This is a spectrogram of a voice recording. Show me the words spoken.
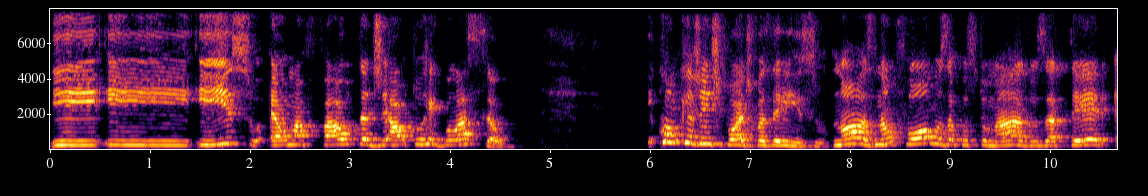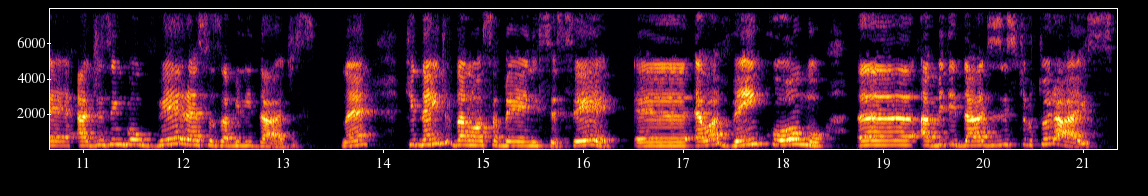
e, e, e isso é uma falta de autorregulação. E como que a gente pode fazer isso? Nós não fomos acostumados a ter, é, a desenvolver essas habilidades, né? Que dentro da nossa BNCC, é, ela vem como é, habilidades estruturais,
